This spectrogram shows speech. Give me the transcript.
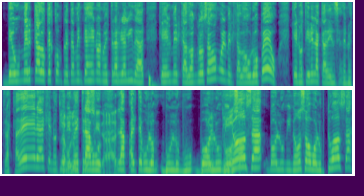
de un mercado que es completamente ajeno a nuestra realidad, que es el mercado anglosajón o el mercado europeo, que no tiene la cadencia de nuestras caderas, que no tiene nuestra bu- voluptuosidad. la parte bulo- bulu- bu- voluminosa, voluminosa o voluptuosa,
